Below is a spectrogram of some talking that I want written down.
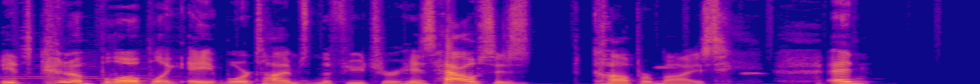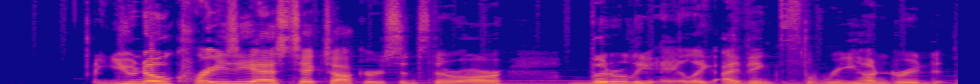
it's gonna blow up like eight more times in the future. His house is compromised, and you know crazy ass TikTokers since there are literally like I think 300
